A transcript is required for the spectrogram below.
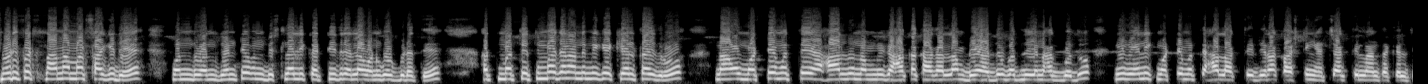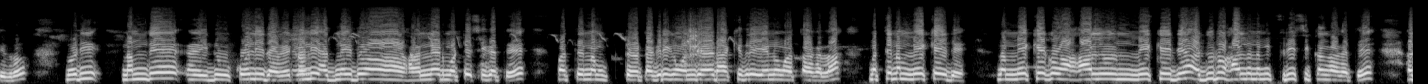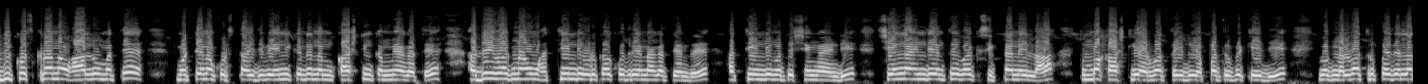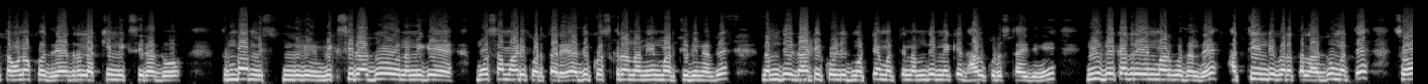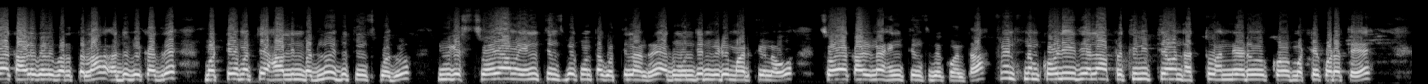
ನೋಡಿ ಫಸ್ಟ್ ಸ್ನಾನ ಮಾಡ್ಸಾಗಿದೆ. ಒಂದ್ ಒಂದ್ ಗಂಟೆ ಒಂದ್ ಬಿಸಿಲಲ್ಲಿ ಕಟ್ಟಿದ್ರೆ ಎಲ್ಲ ಒಣಗೋಗ್ಬಿಡತ್ತೆ. ಅದ್ ಮತ್ತೆ ತುಂಬಾ ಜನ ನಮಗೆ ಕೇಳ್ತಾ ಇದ್ರು, ನಾವು ಮೊಟ್ಟೆ ಮತ್ತೆ ಹಾಲು ನಮಗೆ ಹಾಕಕ್ ಆಗಲ್ಲ, ಬೇ ಅದ್ರ ಬದಲು ಏನ್ ಹಾಕ್ಬೋದು ನೀವ್ ಏನಕ್ಕೆ ಮೊಟ್ಟೆ ಮತ್ತೆ ಹಾಲು ಹಾಕ್ತಿದ್ದೀರಾ? ಕಾಸ್ಟಿಂಗ್ ಹೆಚ್ಚಾಗ್ತಿಲ್ಲ ಅಂತ ಕೇಳ್ತಿದ್ರು. ನೋಡಿ, ನಮ್ದೇ ಇದು ಕೋಳಿ ಇದಾವೆ. ಅಲ್ಲಿ ಹದಿನೈದು, ಹನ್ನೆರಡು ಮೊಟ್ಟೆ ಸಿಗತ್ತೆ. ಮತ್ತೆ ನಮ್ ಟಗರಿಗೆ ಒಂದೆರಡು ಹಾಕಿದ್ರೆ ಏನು ಗೊತ್ತಾಗಲ್ಲ ಮತ್ತೆ ನಮ್ ಮೇಕೆ ಇದೆ. ನಮ್ ಮೇಕೆಗೂ ಹಾಲು ಮೇಕೆ ಇದೆ ಅದೂ ಹಾಲು ನಮಗೆ ಫ್ರೀ ಸಿಕ್ಕಂಗಾಗತ್ತೆ. ಅದಕ್ಕೋಸ್ಕರ ನಾವು ಹಾಲು ಮತ್ತೆ ಮೊಟ್ಟೆನ ಕೊಡಿಸ್ತಾ ಇದೀವಿ ಏನಕ್ಕೆಂದ್ರೆ ನಮ್ ಕಾಸ್ಟಿಂಗ್ ಕಮ್ಮಿ ಆಗತ್ತೆ. ಅದೇ ಇವಾಗ ನಾವು ಹತ್ತಿ ಹಿಂಡಿ ಹುಡ್ಕಕ್ ಹೋದ್ರೆ ಏನಾಗತ್ತೆ ಅಂದ್ರೆ, ಹತ್ತಿ ಹಿಂಡಿ ಮತ್ತೆ ಶೇಂಗಾ ಹಿಂಡಿ. ಶೇಂಗಾ ಹಿಂಡಿ ಅಂತೂ ಇವಾಗ ಸಿಗ್ತಾನೆ ಇಲ್ಲ. ತುಂಬಾ ಕಾಸ್ಟ್ಲಿ ಅರವತ್ತೈದು, ಎಪ್ಪತ್ತು ರೂಪಾಯಿ ಕೆಜಿ. ಇವಾಗ ನಲ್ವತ್ತು ರೂಪಾಯಿದೆಲ್ಲ ತಗೊಳಕ್ ಹೋದ್ರೆ ಅದ್ರಲ್ಲಿ ಅಕ್ಕಿ ಮಿಕ್ಸ್ ಇರೋದು ತುಂಬಾ ಮಿಸ್ ಮಿಕ್ಸ್ ಇರೋದು ನಮಗೆ ಮೋಸ ಮಾಡಿ ಕೊಡ್ತಾರೆ. ಅದಕ್ಕೋಸ್ಕರ ನಾನು ಏನ್ ಮಾಡ್ತಿದ್ದೀನಿ ಅಂದ್ರೆ ನಮ್ದೇ ದಾಟಿ ಕೋಳಿದ್ ಮೊಟ್ಟೆ ಮತ್ತೆ ನಮ್ದೇ ಮೇಕೆದ್ ಹಾಲು ಕುಡಿಸ್ತಾ ಇದ್ದೀನಿ. ನೀವು ಬೇಕಾದ್ರೆ ಏನ್ ಮಾಡ್ಬೋದಂದ್ರೆ ಹತ್ತಿ ಹಿಂಡಿ ಬರುತ್ತಲ್ಲ ಅದು ಮತ್ತೆ ಸೋಯಾ ಕಾಳುಗಳು ಬರುತ್ತಲ್ಲ, ಅದು ಬೇಕಾದ್ರೆ ಮೊಟ್ಟೆ ಮತ್ತೆ ಹಾಲಿನ ಬದಲು ಇದು ತಿನ್ಸ್ಬೋದು. ನಿಮಗೆ ಸೋಯಾ ಹೆಂಗ್ ತಿನ್ಸ್ಬೇಕು ಅಂತ ಗೊತ್ತಿಲ್ಲ ಅಂದ್ರೆ ಅದು ಮುಂದಿನ ವಿಡಿಯೋ ಮಾಡ್ತೀವಿ ನಾವು. ಸೋಯಾ ಕಾಳನ್ನ ಹೆಂಗ್ ತಿನ್ಸ್ಬೇಕು ಅಂತ. ಫ್ರೆಂಡ್ಸ್ ನಮ್ ಕೋಳಿ ಇದೆಯಲ್ಲ ಪ್ರತಿನಿತ್ಯ ಒಂದ್ ಹತ್ತು ಹನ್ನೆರಡು ಮೊಟ್ಟೆ ಕೊಡತ್ತೆ.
